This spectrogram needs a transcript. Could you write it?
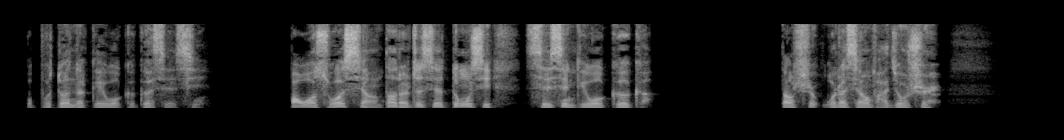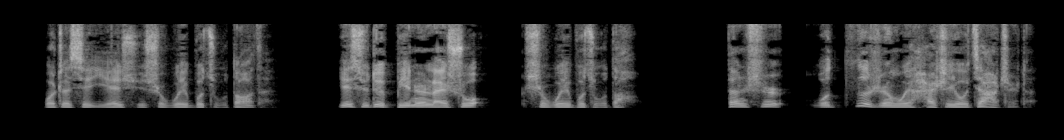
我不断的给我哥哥写信，把我所想到的这些东西写信给我哥哥。当时我的想法就是，我这些也许是微不足道的，也许对别人来说是微不足道，但是我自认为还是有价值的，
